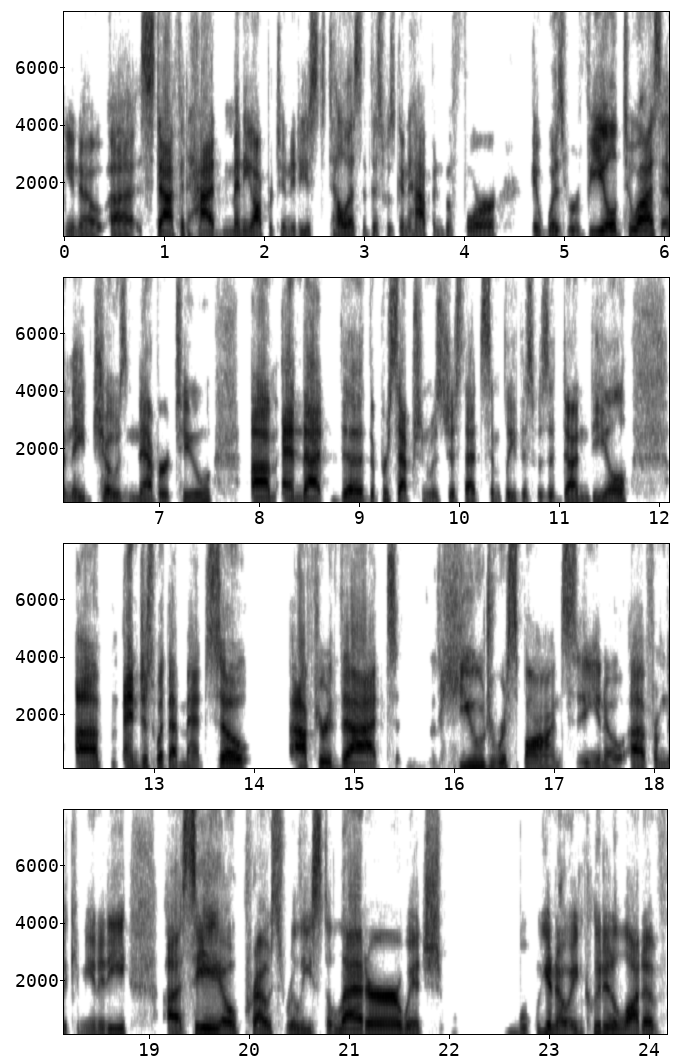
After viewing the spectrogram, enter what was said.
you know uh, staff had had many opportunities to tell us that this was going to happen before it was revealed to us and they chose never to um, and that the the perception was just that simply this was a done deal um, and just what that meant so after that huge response, you know, uh, from the community. Uh, CAO Prowse released a letter which, you know, included a lot of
